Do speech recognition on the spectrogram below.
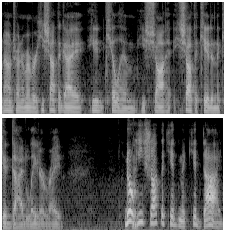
now I'm trying to remember he shot the guy he didn't kill him he shot he shot the kid and the kid died later right No, he shot the kid and the kid died.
